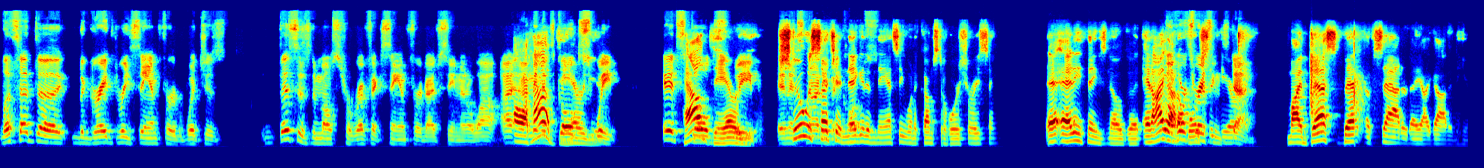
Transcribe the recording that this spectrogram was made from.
let's head to the grade three Sanford, which is this is the most horrific Sanford I've seen in a while. I, oh, I mean, how it's dare gold you. sweep. It's how dare sweep, you? Stu is such a close. negative Nancy when it comes to horse racing. A- anything's no good. And I well, got horse, horse racing's here. dead. My best bet of Saturday, I got in here.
